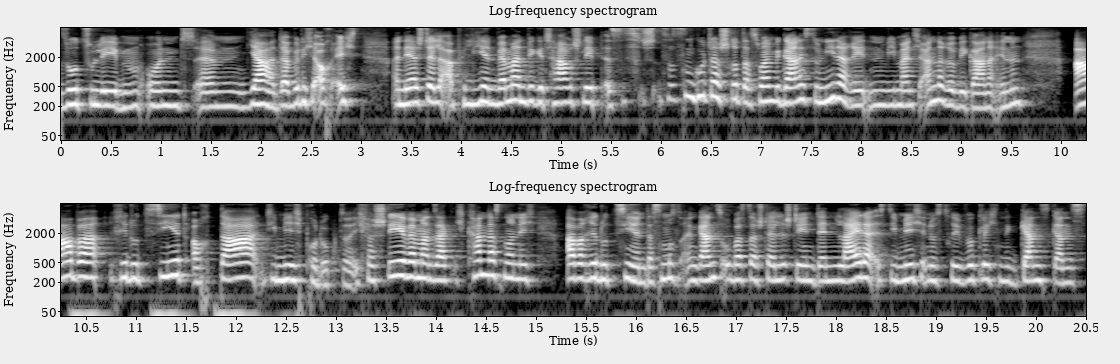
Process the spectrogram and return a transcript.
so zu leben. Und ähm, ja, da würde ich auch echt an der Stelle appellieren, wenn man vegetarisch lebt, es ist, es ist ein guter Schritt, das wollen wir gar nicht so niederreden wie manche andere VeganerInnen aber reduziert auch da die Milchprodukte. Ich verstehe, wenn man sagt, ich kann das noch nicht, aber reduzieren, das muss an ganz oberster Stelle stehen, denn leider ist die Milchindustrie wirklich eine ganz, ganz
